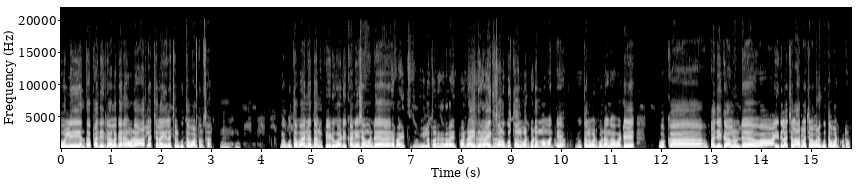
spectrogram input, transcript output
ఓన్లీ ఎంత పది ఎకరాలకైనా కూడా ఆరు లక్షలు ఐదు లక్షలు గుత్త పడతాం సార్. ఇంకా గుత్త పడినా దానికి పెట్టుబడి కనీసం అంటే రైతు వీళ్ళతోనే కదా రైతు రైతు రైతుతో గుత్తలు పట్టుకుంటాం మామ అంతే. గుత్తలు పట్టుకుంటాం కాబట్టి ఒక పది ఎకరాలు ఉంటే ఐదు లక్షలు ఆరు లక్షల వరకు గుత్త పట్టుకుంటాం.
